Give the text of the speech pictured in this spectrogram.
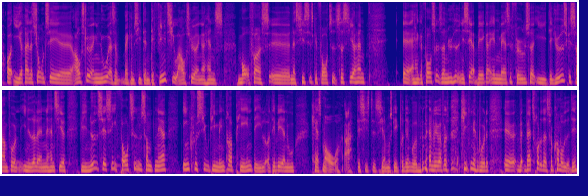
Og i relation til øh, afsløringen nu, altså hvad kan man sige, den definitive afsløring af hans morfars øh, nazistiske fortid, så siger han, at han kan forestille sig, at nyheden især vækker en masse følelser i det jødiske samfund i Nederlandene. Han siger, vi er nødt til at se fortiden, som den er, inklusiv de mindre pæne dele, og det vil jeg nu kaste mig over. Ah, det sidste siger han måske ikke på den måde, men han vil i hvert fald kigge mere på det. Øh, hvad tror du, der så kommer ud af det?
